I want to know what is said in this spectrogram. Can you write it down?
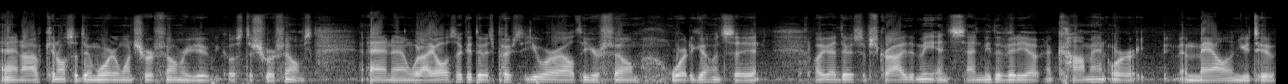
And I can also do more than one short film review because they're short films. And then what I also could do is post the URL to your film, where to go and see it. All you gotta do is subscribe to me and send me the video in a comment or a mail on YouTube.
